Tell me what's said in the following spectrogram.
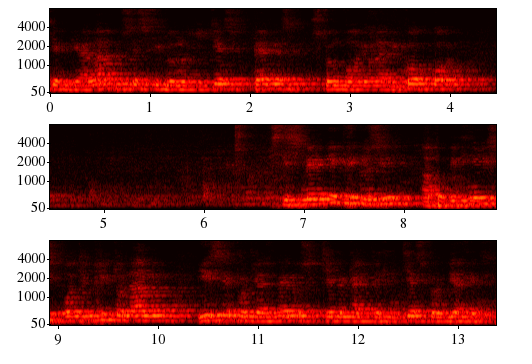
και διαλάπουσες φιλολογικές πένες στον βορειοελλαδικό χώρο. Στη σημερινή εκδήλωση αποδεικνύεις ότι πριν τον άλλον είσαι εφοδιασμένος και με καλλιτεχνικές προδιαθέσεις.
